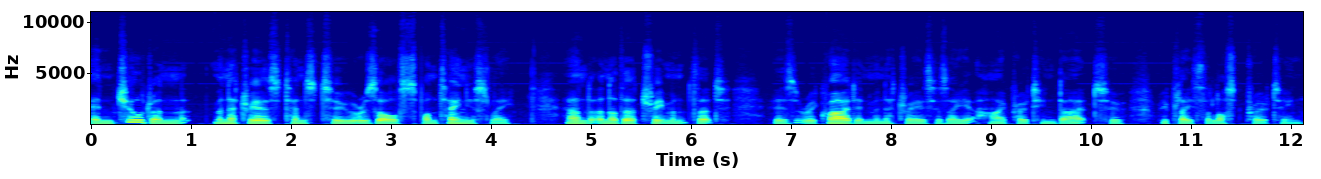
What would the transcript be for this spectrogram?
In children, menetriers tends to resolve spontaneously, and another treatment that is required in menetriers is a high protein diet to replace the lost protein.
